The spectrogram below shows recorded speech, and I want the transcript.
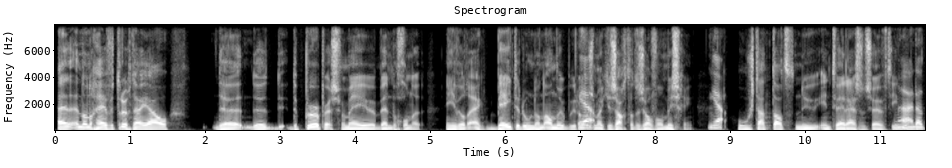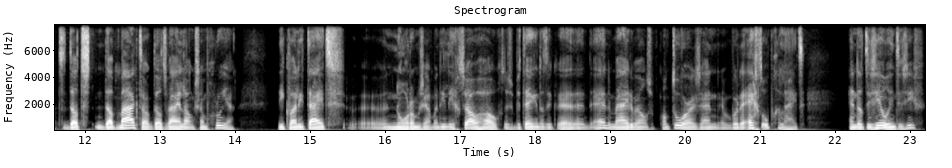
En, en dan nog even terug naar jou, de, de, de purpose waarmee je bent begonnen. En je wilde eigenlijk beter doen dan andere bureaus, omdat je zag dat er zoveel misging. Ja. Hoe staat dat nu in 2017? Nou, dat, dat, dat maakt ook dat wij langzaam groeien. die kwaliteitsnorm, zeg maar, die ligt zo hoog. Dus dat betekent dat ik, de meiden bij ons op kantoor zijn, worden echt opgeleid. En dat is heel intensief.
